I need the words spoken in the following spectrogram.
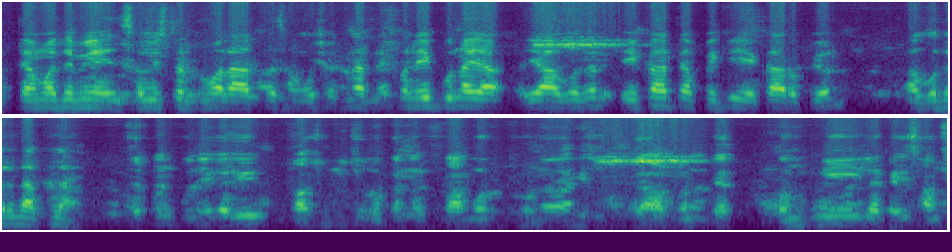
त्यामध्ये मी सविस्तर तुम्हाला आता सांगू शकणार नाही पण एक गुन्हा या या अगोदर एका त्यापैकी एका आरोपीवर अगोदर दाखला आहे. तर पण गुन्हेगारी पार्श्वभूमीच्या लोकांना कामावर ठेवणं तर आपण त्या कंपनीला काही सांगू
